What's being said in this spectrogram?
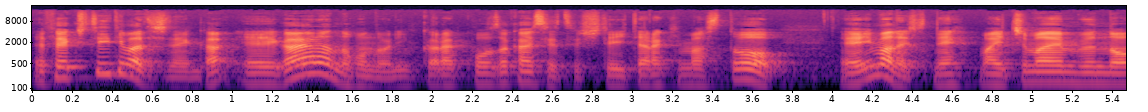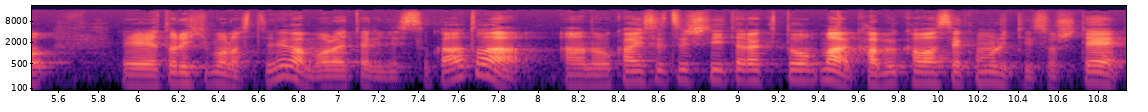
FXTT はですね概要欄の方のリンクから口座開設していただきますと今ですね、まあ、1万円分の取引ボーナスというのがもらえたりですとかあとはあの解説していただくと、まあ、株為替コミュニティそして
